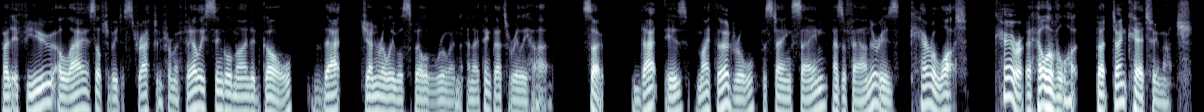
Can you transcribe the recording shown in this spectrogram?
But if you allow yourself to be distracted from a fairly single minded goal, that generally will spell ruin. And I think that's really hard. So that is my third rule for staying sane as a founder is care a lot. Care a hell of a lot, but don't care too much.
